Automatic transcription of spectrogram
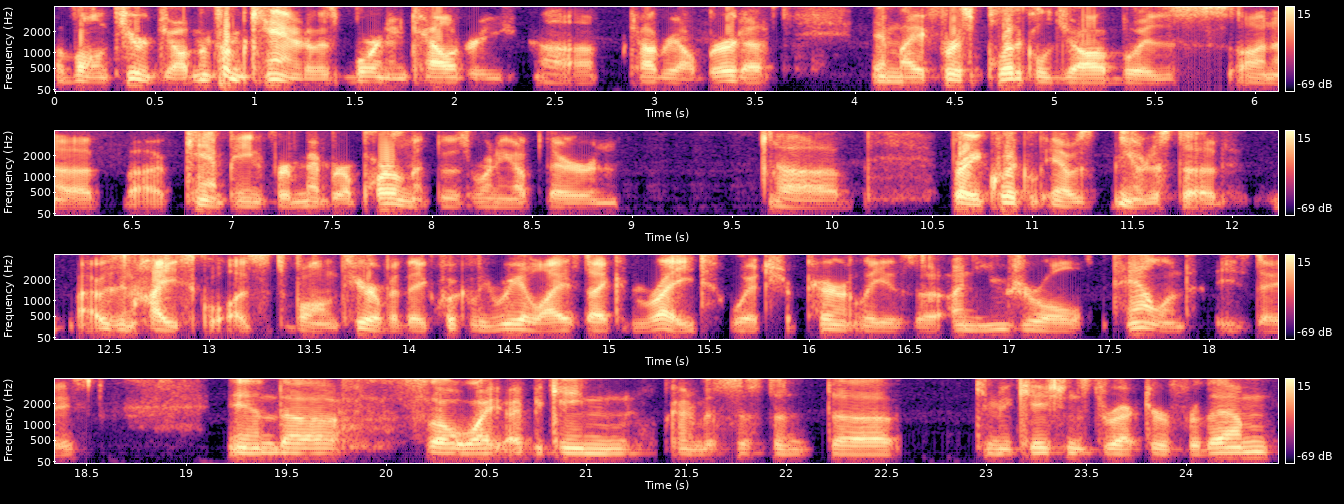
a volunteer job. I'm from Canada. I was born in Calgary, uh, Calgary, Alberta. and my first political job was on a, a, campaign for a member of parliament that was running up there, and uh, very quickly, I was you know just a I was in high school, I was just a volunteer, but they quickly realized I could write, which apparently is an unusual talent these days, and uh, so I, I, became kind of assistant communications director for them.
